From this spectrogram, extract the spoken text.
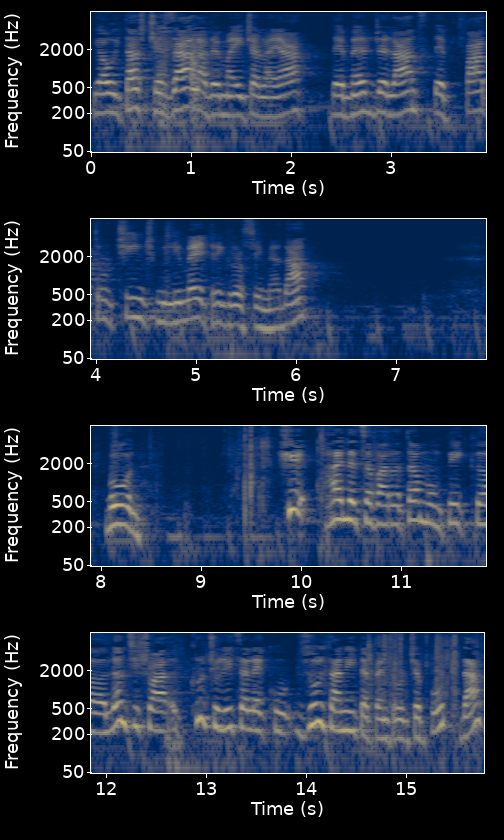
Ia uitați ce zal avem aici la ea de merge lanț de 4-5 mm grosimea, da? Bun. Și haideți să vă arătăm un pic uh, lănțișoare, cruciulițele cu zultanite pentru început, da?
